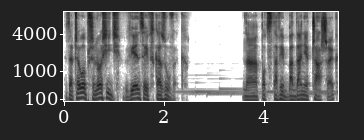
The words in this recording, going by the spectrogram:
zaczęło przynosić więcej wskazówek. Na podstawie badania czaszek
